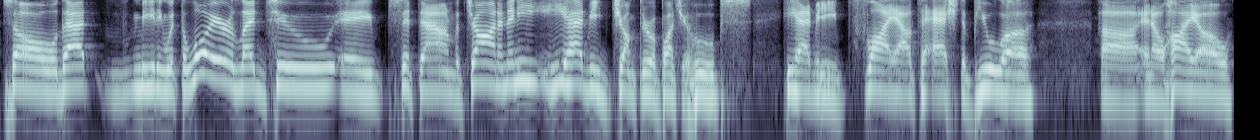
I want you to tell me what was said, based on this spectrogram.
So that meeting with the lawyer led to a sit down with John, and then he he had me jump through a bunch of hoops. He had me fly out to Ashtabula uh, in Ohio,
